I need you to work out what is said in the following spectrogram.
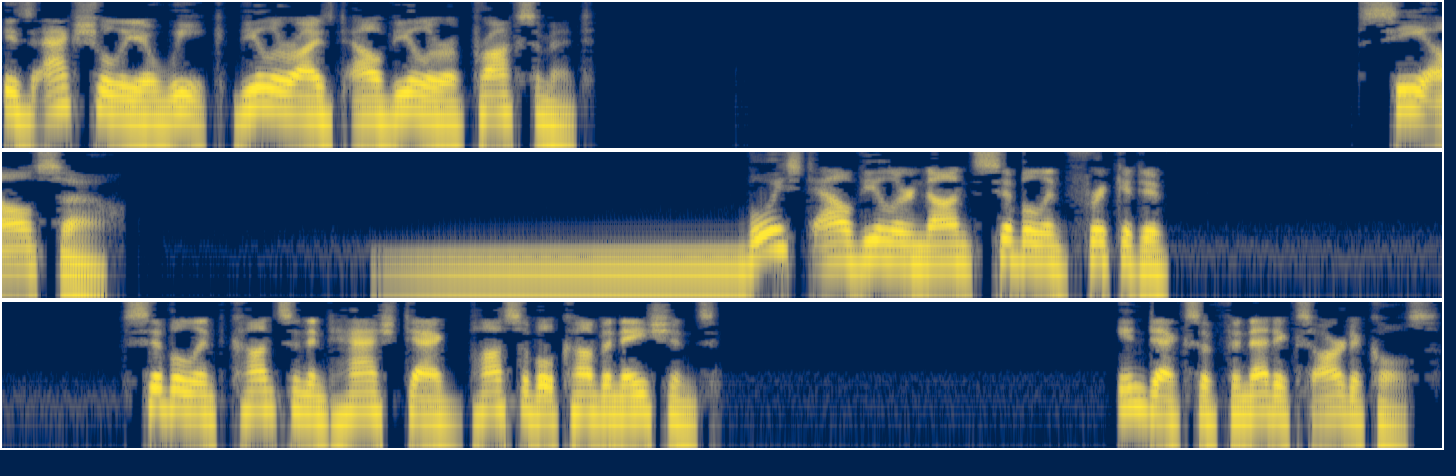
is actually a weak, velarized alveolar approximant. See also Voiced alveolar non-sibilant fricative Sibilant consonant Hashtag Possible combinations Index of phonetics articles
